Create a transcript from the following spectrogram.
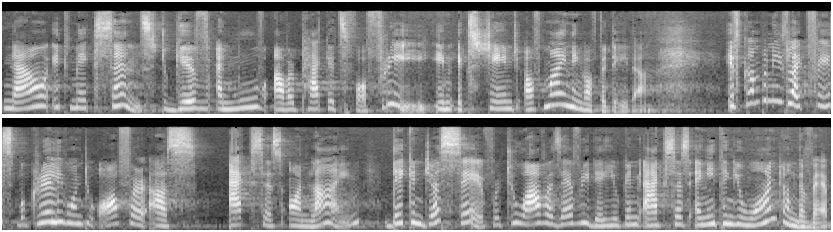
Now it makes sense to give and move our packets for free in exchange of mining of the data. If companies like Facebook really want to offer us access online, they can just say for two hours every day you can access anything you want on the web.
